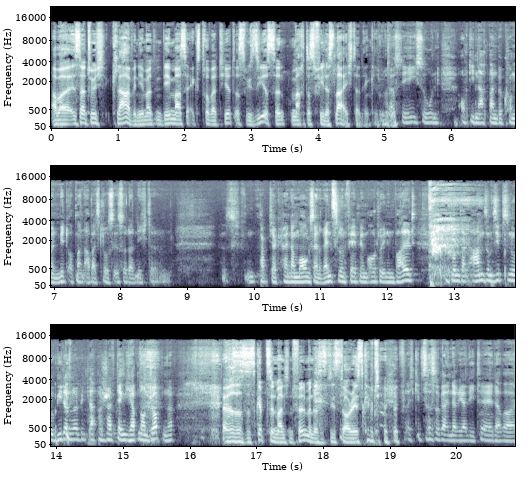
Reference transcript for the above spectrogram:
Aber ist natürlich klar, wenn jemand in dem Maße extrovertiert ist, wie Sie es sind, macht das vieles leichter, denke ich mal. Das sehe ich so. Und auch die Nachbarn bekommen mit, ob man arbeitslos ist oder nicht. Das packt ja keiner morgens ein Ränzel und fährt mit dem Auto in den Wald und kommt dann abends um 17 Uhr wieder nur mit Nachbarschaft denkt, ich habe noch einen Job. Ne? Also das, das gibt's in manchen Filmen, dass es die Stories gibt. Vielleicht gibt's das sogar in der Realität, aber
